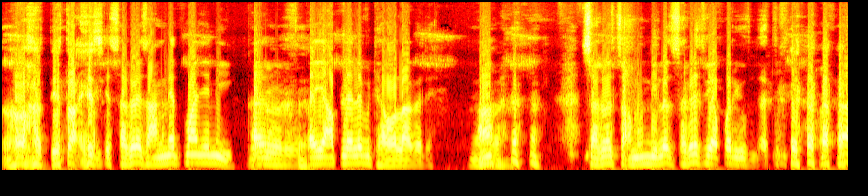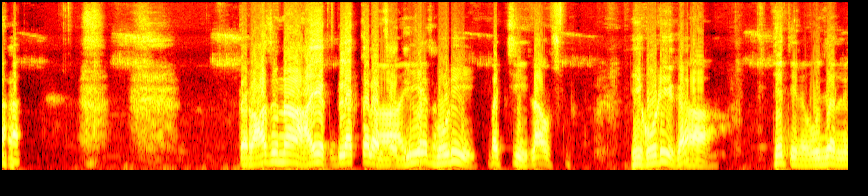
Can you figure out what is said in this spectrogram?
हा, ते तर आहेच. ते सगळे सांगण्यात माझे नाही काय. काही आपल्याला बी ठेवावं लागत आहे. हा? सगळं सांगून दिलं सगळेच व्यापारी होऊन जातील. तर अजून हा एक ब्लॅक कलर हा, ही एक घोडी बच्ची लाव. ही घोडी आहे का? हा. घेते रे उजरले.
